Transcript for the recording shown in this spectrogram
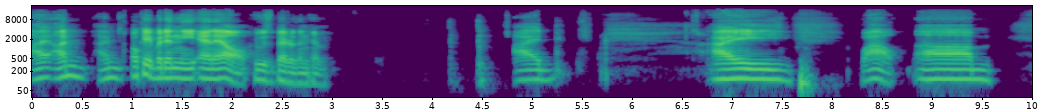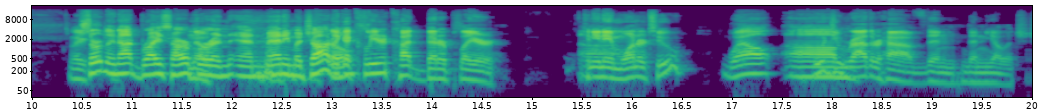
I, I'm, I'm, okay, but in the NL, who's better than him? I, I, wow. Um, Like, certainly not Bryce Harper No. and, and Manny Machado. like a clear cut better player. Can you Uh, name one or two? Well, Who um, would you rather have than than Yelich?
